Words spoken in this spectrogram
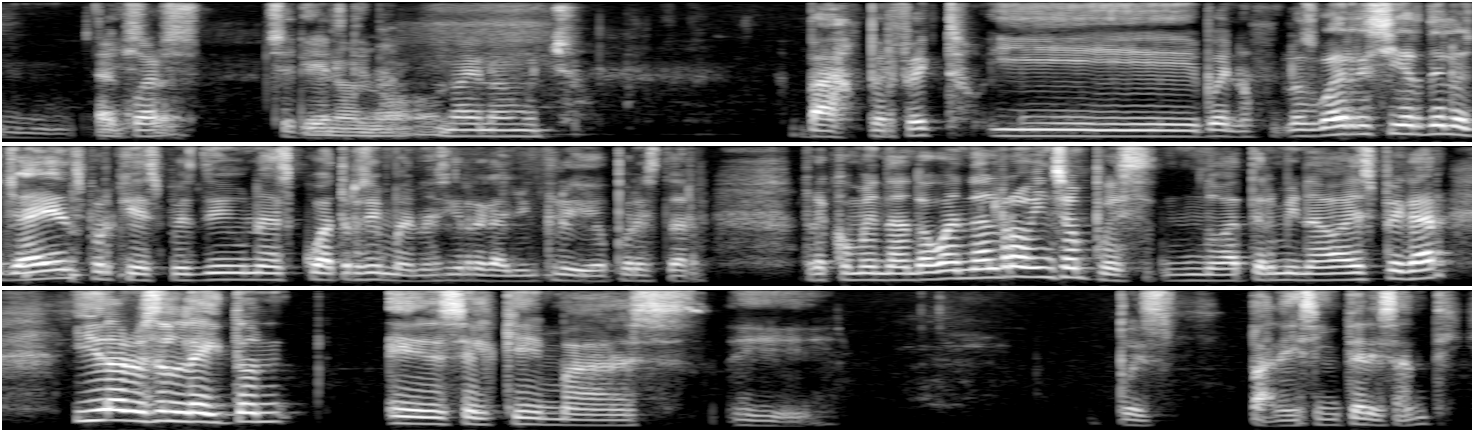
Mm, de acuerdo. Sería no, no, no, hay, no hay mucho. Va, perfecto. Y bueno, los wide receivers de los Giants, porque después de unas cuatro semanas y regaño incluido por estar recomendando a Wendell Robinson, pues no ha terminado de despegar. Y Darius Layton es el que más, eh, pues parece interesante.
